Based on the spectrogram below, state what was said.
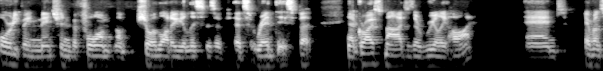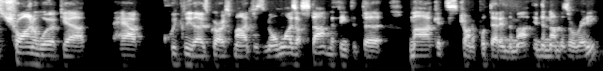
already been mentioned before. I'm, I'm sure a lot of your listeners have, have read this, but you know, gross margins are really high, and everyone's trying to work out how quickly those gross margins normalise. I'm starting to think that the market's trying to put that in the in the numbers already.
